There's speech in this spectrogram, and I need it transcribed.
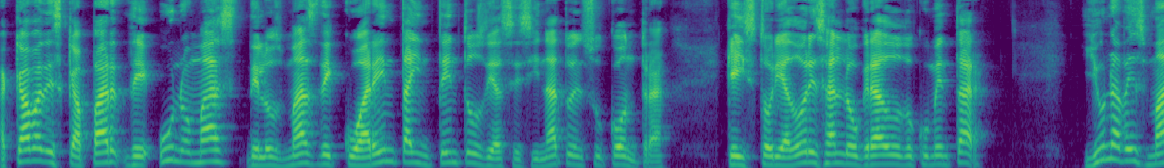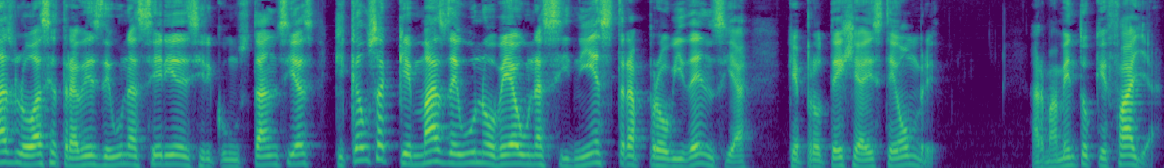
acaba de escapar de uno más de los más de 40 intentos de asesinato en su contra que historiadores han logrado documentar. Y una vez más lo hace a través de una serie de circunstancias que causa que más de uno vea una siniestra providencia que protege a este hombre. Armamento que falla,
